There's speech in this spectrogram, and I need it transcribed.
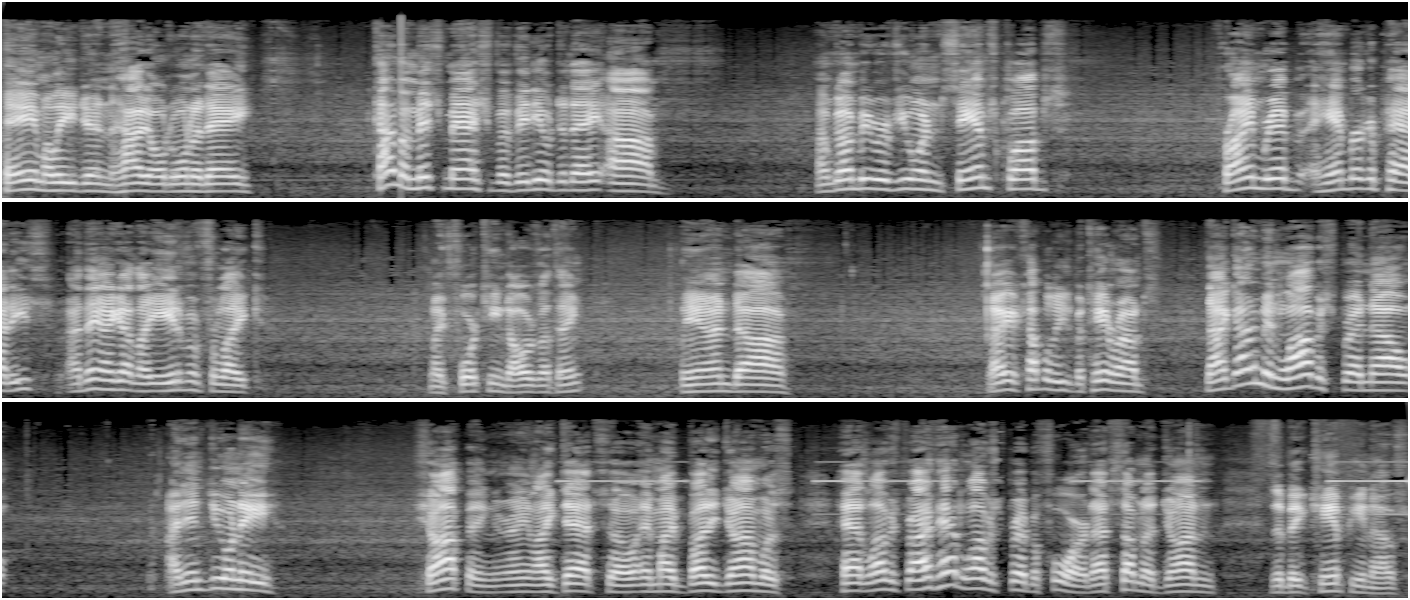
Hey my Legion, how y'all doing today? Kind of a mishmash of a video today. Um, I'm going to be reviewing Sam's Club's prime rib hamburger patties. I think I got like eight of them for like like $14 I think. And uh, I got a couple of these potato rounds. Now I got them in lavish bread. Now I didn't do any shopping or anything like that. So and my buddy John was had lavish bread. I've had lavish bread before. That's something that John is a big champion of.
